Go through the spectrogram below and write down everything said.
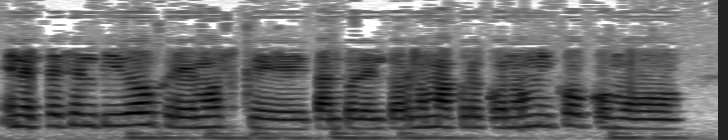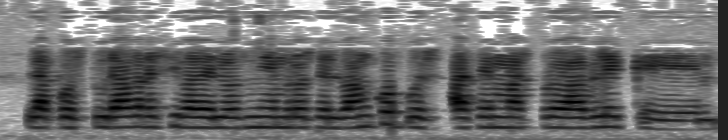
En este sentido, creemos que tanto el entorno macroeconómico como la postura agresiva de los miembros del banco pues, hacen más probable que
